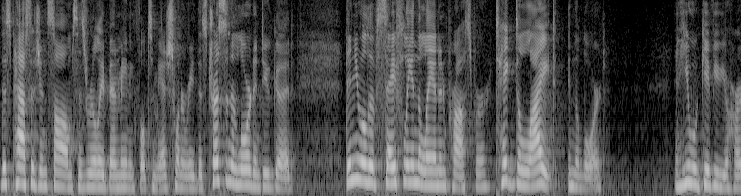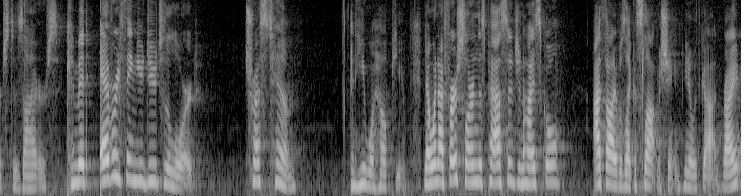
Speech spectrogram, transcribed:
this passage in Psalms has really been meaningful to me. I just want to read this. Trust in the Lord and do good. Then you will live safely in the land and prosper. Take delight in the Lord, and he will give you your heart's desires. Commit everything you do to the Lord. Trust him, and he will help you. Now, when I first learned this passage in high school, I thought it was like a slot machine, you know, with God, right?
